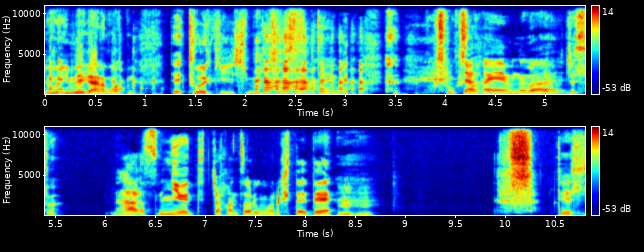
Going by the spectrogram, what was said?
нөгөө имийг харангуут нь тэгээ тwerk хийж мэдчихсэнтэй ингээд Жохон юм нөгөө. Хагас ньюд жоохон зураг мөрөгтэй тий. Тэгэл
